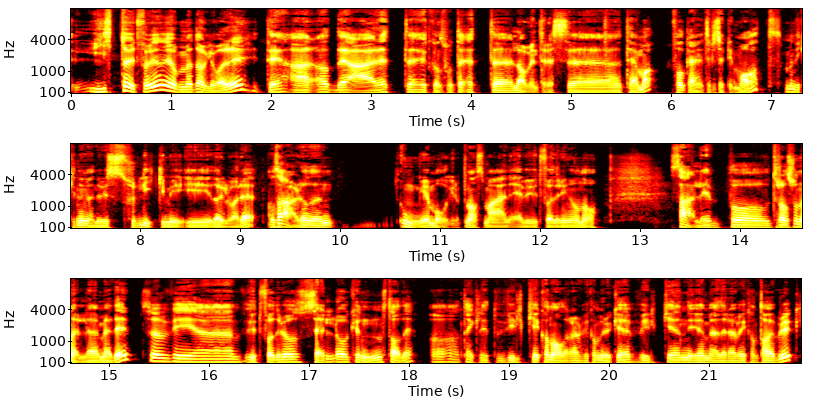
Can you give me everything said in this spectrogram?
Litt av utfordringen å jobbe med dagligvarer, det er at det er et utgangspunktet et eh, lavinteressetema. Folk er interessert i mat, men ikke nødvendigvis så like mye i dagligvare. Og så er det jo den unge målgruppen da, som er en evig utfordring å nå. Særlig på tradisjonelle medier. Så vi eh, utfordrer oss selv og kunden stadig. Og tenker litt hvilke kanaler er det vi kan bruke, hvilke nye medier er det vi kan ta i bruk.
